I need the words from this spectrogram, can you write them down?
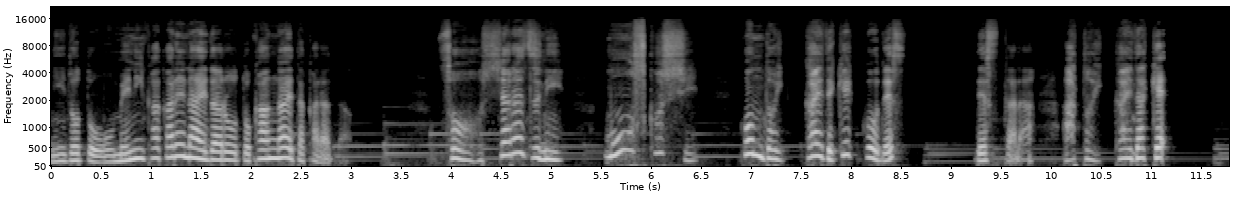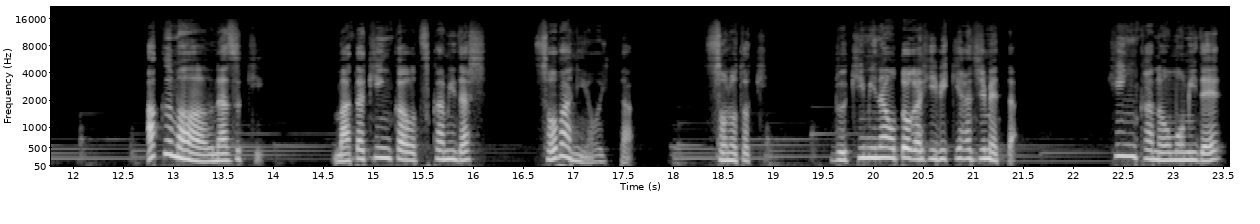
二度とお目にかかれないだろうと考えたからだ。そうおっしゃらずに、もう少し、今度一回で結構です。ですから、あと一回だけ。悪魔はうなずき、また金貨をつかみ出し、そばに置いた。その時、不気味な音が響き始めた。金貨の重みで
